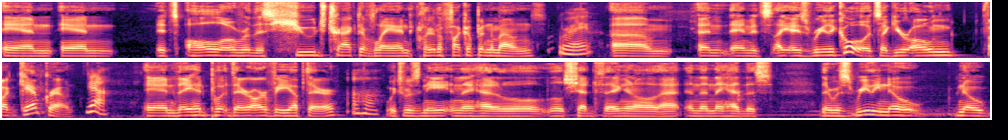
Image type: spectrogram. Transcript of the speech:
and and it's all over this huge tract of land, clear the fuck up in the mountains Right. um, and and it's like it's really cool. It's like your own fucking campground. Yeah. And they had put their RV up there, uh-huh. which was neat, and they had a little little shed thing and all of that. And then they had this. There was really no no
